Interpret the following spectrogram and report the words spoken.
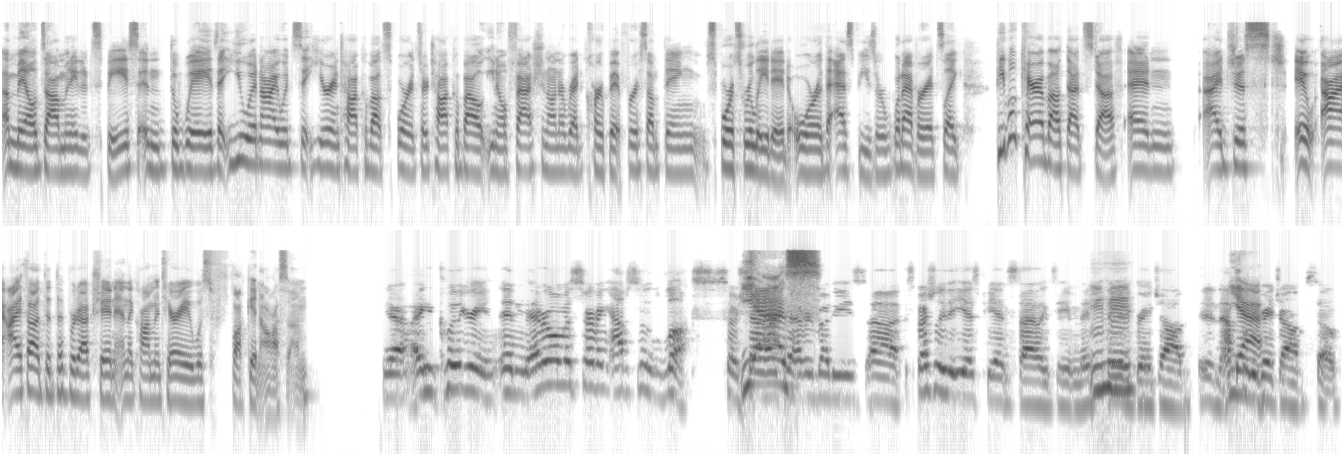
a male dominated space and the way that you and I would sit here and talk about sports or talk about, you know, fashion on a red carpet for something sports related or the ESPYs or whatever. It's like people care about that stuff. And I just it I, I thought that the production and the commentary was fucking awesome. Yeah, I completely agree. And everyone was serving absolute looks. So shout out to everybody's, uh, especially the ESPN styling team. They, they did a Mhm. great job. They did an absolutely Yeah. great job. So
